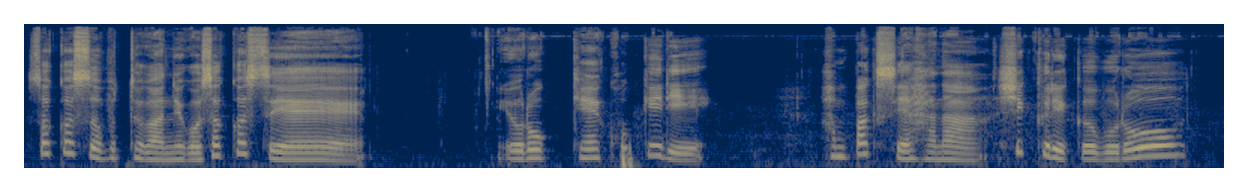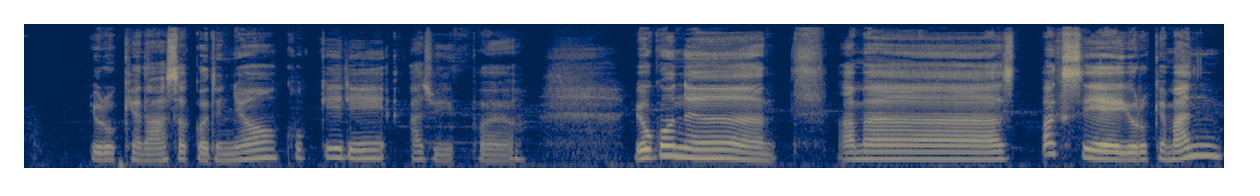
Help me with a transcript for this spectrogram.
서커스부터가 아니고 서커스에 요렇게 코끼리 한 박스에 하나 시크릿급으로 요렇게 나왔었거든요. 코끼리 아주 이뻐요. 요거는 아마 박스에 요렇게 만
